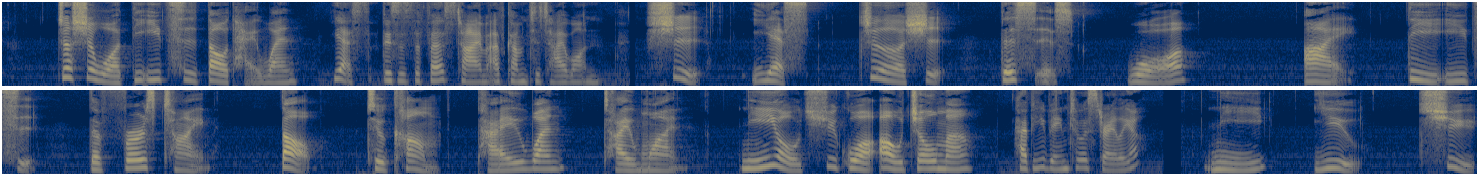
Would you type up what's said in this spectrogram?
这是我第一次到台湾 Yes, this is the first time I've come to Taiwan. 是 yes 这是 this is 我 I 第一次 the first time 到 to come 台湾 Taiwan 你有去过澳洲吗？ Have you been to Australia? 你 you 去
